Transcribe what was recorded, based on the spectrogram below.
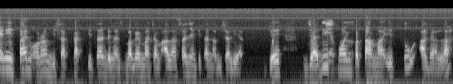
anytime orang bisa cut kita dengan sebagai macam alasan yang kita nggak bisa lihat oke? Okay? jadi ya, poin pertama itu adalah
